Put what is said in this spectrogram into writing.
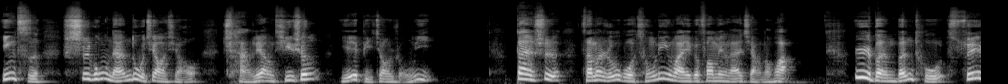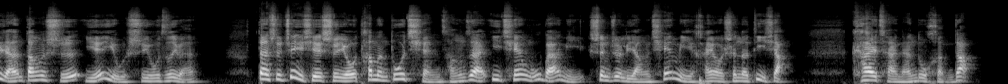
因此施工难度较小，产量提升也比较容易。但是咱们如果从另外一个方面来讲的话，日本本土虽然当时也有石油资源，但是这些石油它们多潜藏在一千五百米甚至两千米还要深的地下，开采难度很大。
